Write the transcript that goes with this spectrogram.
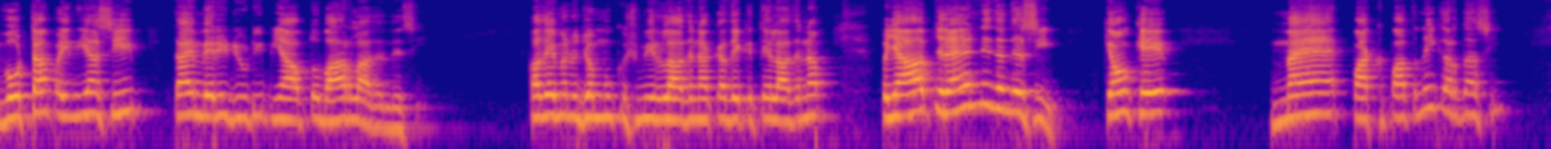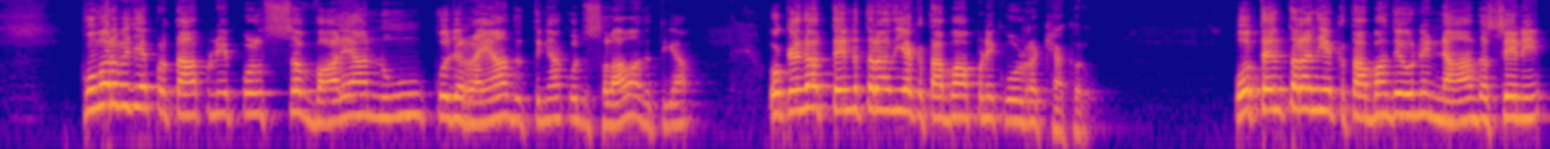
ਵੋਟਾਂ ਪੈਂਦੀਆਂ ਸੀ, ਤਾਂ ਇਹ ਮੇਰੀ ਡਿਊਟੀ ਪੰਜਾਬ ਤੋਂ ਬਾਹਰ ਲਾ ਦਿੰਦੇ ਸੀ। ਕਦੇ ਮੈਨੂੰ ਜੰਮੂ ਕਸ਼ਮੀਰ ਲਾ ਦੇਣਾ, ਕਦੇ ਕਿਤੇ ਲਾ ਦੇਣਾ। ਪੰਜਾਬ 'ਚ ਰਹਿਣ ਨਹੀਂ ਦਿੰਦੇ ਸੀ, ਕਿਉਂਕਿ ਮੈਂ ਪੱਖਪਾਤ ਨਹੀਂ ਕਰਦਾ ਸੀ। ਕੁਮਰ ਵਿਜੇ ਪ੍ਰਤਾਪ ਨੇ ਪੁਲਿਸ ਵਾਲਿਆਂ ਨੂੰ ਕੁਝ ਰਾਇਆਂ ਦਿੱਤੀਆਂ, ਕੁਝ ਸਲਾਹਾਂ ਦਿੱਤੀਆਂ। ਉਹ ਕਹਿੰਦਾ, ਤਿੰਨ ਤਰ੍ਹਾਂ ਦੀਆਂ ਕਿਤਾਬਾਂ ਆਪਣੇ ਕੋਲ ਰੱਖਿਆ ਕਰੋ। ਉਹ ਤਿੰਨ ਤਰ੍ਹਾਂ ਦੀਆਂ ਕਿਤਾਬਾਂ ਦੇ ਉਹਨੇ ਨਾਂ ਦੱਸੇ ਨੇ।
